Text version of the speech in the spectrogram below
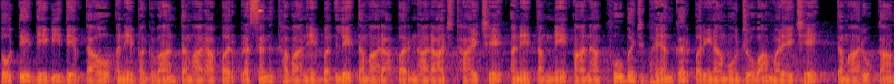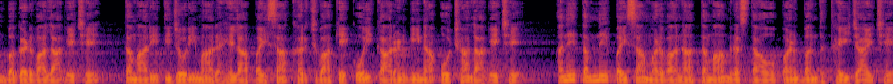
તો તે દેવી દેવતાઓ અને ભગવાન તમારા પર પ્રસન્ન થવાને બદલે તમારા પર નારાજ થાય છે અને તમને આના ખૂબ જ ભયંકર પરિણામો જોવા મળે છે. તમારું કામ બગડવા લાગે છે. તમારી તિજોરીમાં રહેલા પૈસા ખર્ચવા કે કોઈ કારણ વિના ઓછા લાગે છે. અને તમને પૈસા મળવાના તમામ રસ્તાઓ પણ બંધ થઈ જાય છે.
